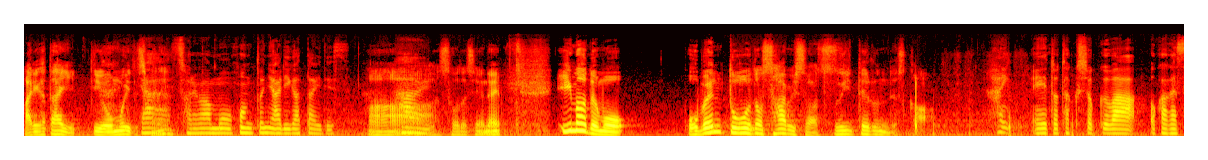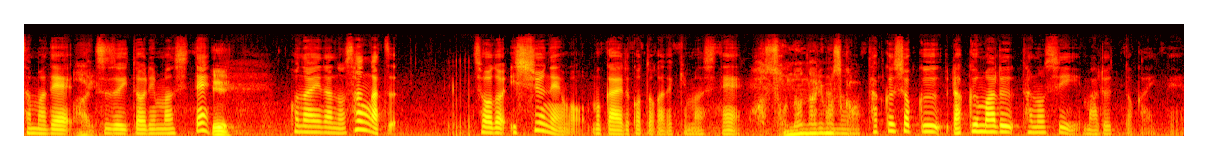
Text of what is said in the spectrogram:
ありがたいっていう思いですかね。それはもう本当にありがたいです。あはい、そうですよね。今でもお弁当のサービスは続いてるんですか？はい、えーと、宅食はおかげさまで続いておりまして、はい、この間の3月ちょうど1周年を迎えることができましてあそんなになりますか？宅食楽丸楽しい丸と書いて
